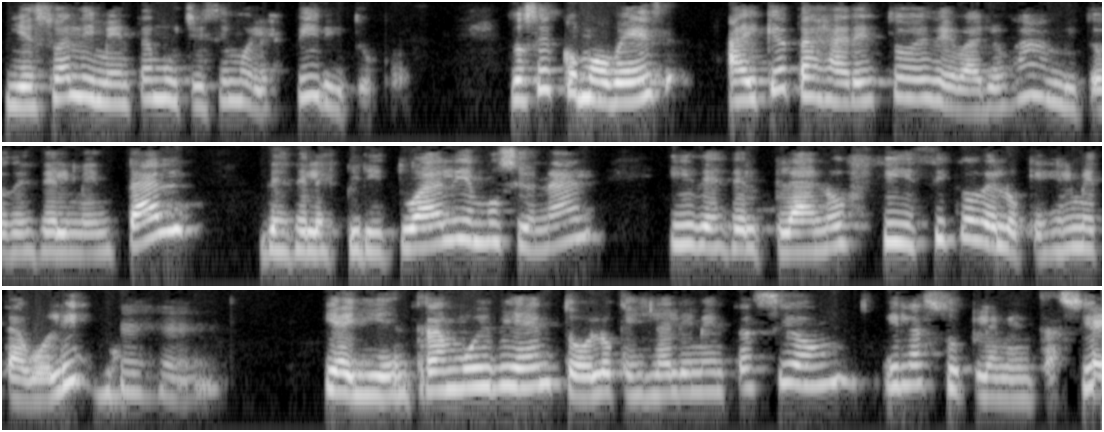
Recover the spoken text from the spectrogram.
Y eso alimenta muchísimo el espíritu. Pues. Entonces, como ves, hay que atajar esto desde varios ámbitos, desde el mental, desde el espiritual y emocional, y desde el plano físico de lo que es el metabolismo. Y allí entra muy bien todo lo que es la alimentación y la suplementación,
